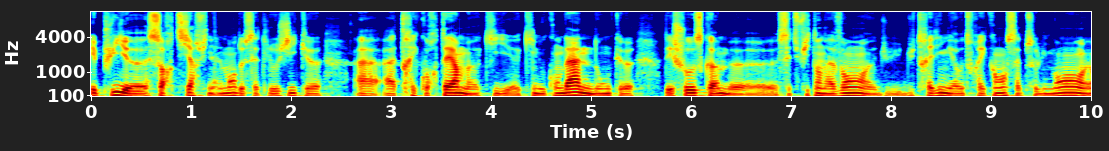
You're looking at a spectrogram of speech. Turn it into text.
et puis sortir finalement de cette logique à, très court terme qui, nous condamne. Donc euh, des choses comme euh, cette fuite en avant euh, du, trading à haute fréquence, absolument.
